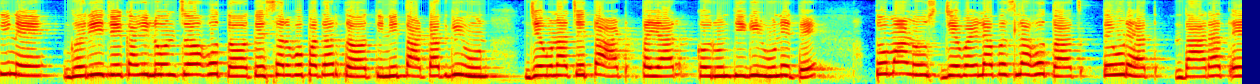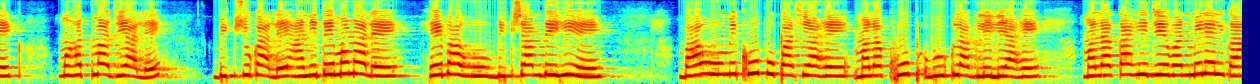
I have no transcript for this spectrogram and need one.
तिने घरी जे काही लोणचं होतं ते सर्व पदार्थ तिने ताटात घेऊन जेवणाचे ताट तयार करून ती घेऊन येते. तो माणूस जेवायला बसला होताच तेवढ्यात दारात एक महात्माजी आले. भिक्षुक आले आणि ते म्हणाले हे भाऊ भिक्षामदेही आहे भाऊ मी खूप उपाशी आहे. मला खूप भूक लागलेली आहे. मला काही जेवण मिळेल का?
